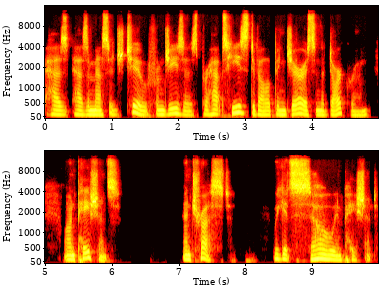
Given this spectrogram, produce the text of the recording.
has, has a message too from Jesus. Perhaps he's developing Jairus in the dark room on patience and trust. We get so impatient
